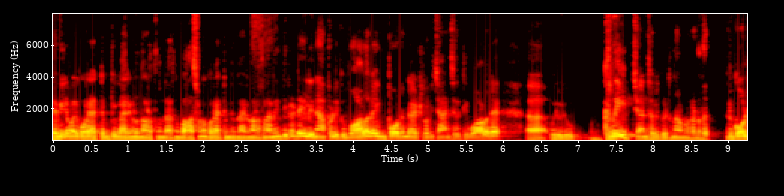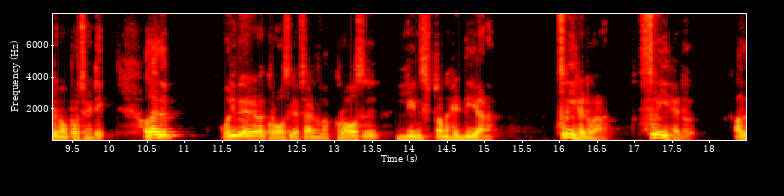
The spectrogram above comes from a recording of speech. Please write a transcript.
ലമീനമാൽ കുറേ അറ്റംപ്റ്റും കാര്യങ്ങൾ നടത്തുന്നുണ്ടായിരുന്നു. ബാസണ കുറേ അറ്റംപ്റ്റും കാര്യങ്ങൾ നടത്തുന്നുണ്ടായിരുന്നു. ഇതിനിടയിൽ നാപ്പിളിക്ക് വളരെ ഇമ്പോർട്ടന്റ് ആയിട്ടുള്ള ഒരു ചാൻസ് കിട്ടി. വളരെ ഒരു ഒരു ഗ്രേറ്റ് ചാൻസ് അവർക്ക് കിട്ടുന്ന നമ്മൾ കണ്ടത്. ഒരു ഗോൾഡൻ ഓപ്പർച്യൂണിറ്റി അതായത് ഒലിവേരയുടെ ക്രോസ് ലെഫ്റ്റ് സൈഡിൽ നിന്നുള്ള ക്രോസ് ലിൻസ്ട്രം ഹെഡ് ചെയ്യാണ്. ഫ്രീ ഹെഡറാണ് ഫ്രീ ഹെഡർ അത്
